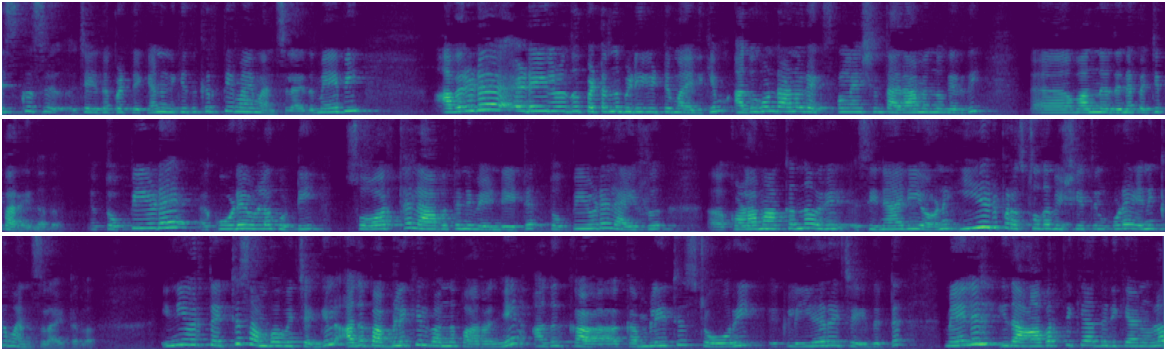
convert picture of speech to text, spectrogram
ഡിസ്കസ് ചെയ്തപ്പോഴത്തേക്കാണ് എനിക്കിത് കൃത്യമായി മനസ്സിലായത്. മേ ബി അവരുടെ ഇടയിലുള്ളത് പെട്ടെന്ന് പിടികിട്ടുമായിരിക്കും. അതുകൊണ്ടാണ് ഒരു എക്സ്പ്ലനേഷൻ തരാമെന്ന് കരുതി വന്ന് ഇതിനെപ്പറ്റി പറയുന്നത്. തൊപ്പിയുടെ കൂടെയുള്ള കുട്ടി സ്വാർത്ഥ ലാഭത്തിന് വേണ്ടിയിട്ട് തൊപ്പിയുടെ ലൈഫ് കൊളമാക്കുന്ന ഒരു സിനാരിയോ ആണ് ഈ ഒരു പ്രസ്തുത വിഷയത്തിൽ കൂടെ എനിക്ക് മനസ്സിലായിട്ടുള്ളത്. ഇനി ഒരു തെറ്റ് സംഭവിച്ചെങ്കിൽ അത് പബ്ലിക്കിൽ വന്ന് പറഞ്ഞ് അത് കംപ്ലീറ്റ് സ്റ്റോറി ക്ലിയർ ചെയ്തിട്ട് മേലിൽ ഇത് ആവർത്തിക്കാതിരിക്കാനുള്ള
